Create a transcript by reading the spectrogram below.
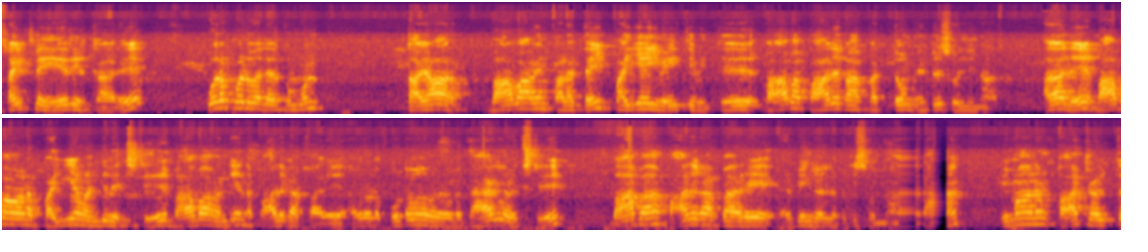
ஃப்ளைட்டில் ஏறி இருக்காரு புறப்படுவதற்கு முன் தயார் பாபாவின் படத்தை பையை வைத்துவிட்டு பாபா பாதுகாக்கட்டும் என்று சொல்லினார். அதாவது பாபாவோட பைய வந்து வச்சுட்டு பாபா வந்து என்னை பாதுகாப்பாரு. அவரோட போட்டோவை அவரோட பேக்ல வச்சுட்டு பாபா பாதுகாப்பாரு அப்படிங்கிறத பத்தி சொன்னாராம். விமானம் காற்றழுத்த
